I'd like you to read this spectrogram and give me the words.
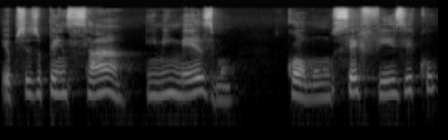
eu preciso pensar em mim mesmo como um ser físico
